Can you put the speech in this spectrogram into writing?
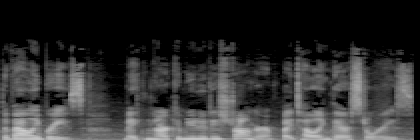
The Valley Breeze, making our community stronger by telling their stories.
